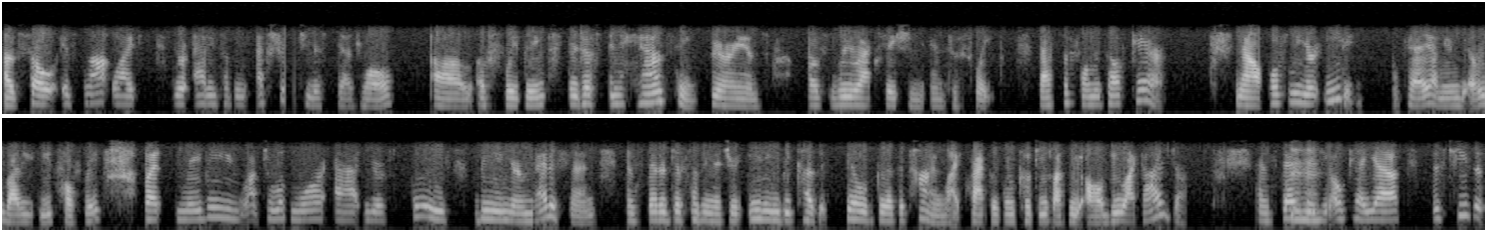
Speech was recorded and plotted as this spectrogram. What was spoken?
Uh, so it's not like you're adding something extra to your schedule uh, of sleeping. You're just enhancing experience of relaxation into sleep. That's the form of self care. Now, hopefully, you're eating. Okay, I mean everybody eats hopefully, but maybe you want to look more at your food being your medicine instead of just something that you're eating because it feels good at the time, like crackers and cookies, like we all do, like I've done. Instead, mm-hmm. thinking, okay, yeah, this Cheez-It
